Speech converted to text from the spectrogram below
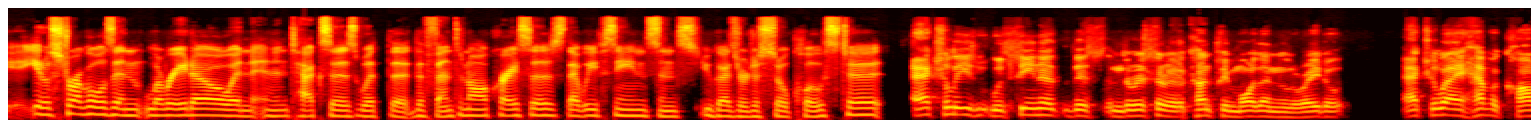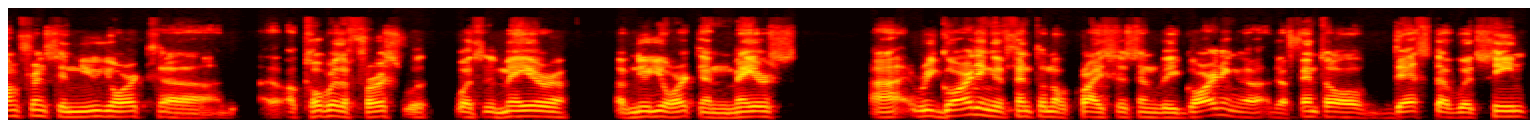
you know struggles in Laredo and, and in Texas with the the fentanyl crisis that we've seen since you guys are just so close to it? Actually, we've seen it this in the rest of the country more than Laredo. Actually, I have a conference in New York, uh, October the first, with, with the mayor of New York and mayors uh, regarding the fentanyl crisis and regarding uh, the fentanyl deaths that we've seen.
